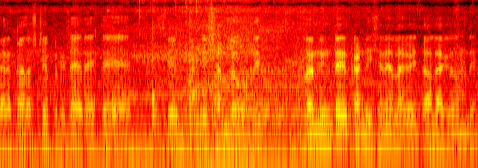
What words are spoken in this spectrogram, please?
వెనకాల స్టెప్ని టైర్ అయితే సేమ్ కండిషన్లో ఉంది. రన్నింగ్ టైర్ కండిషన్ ఎలాగైతే అలాగే ఉంది.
